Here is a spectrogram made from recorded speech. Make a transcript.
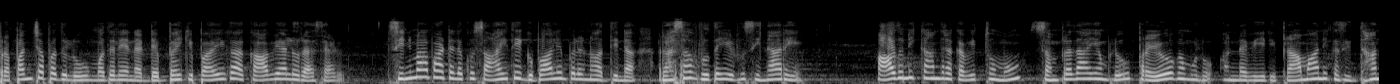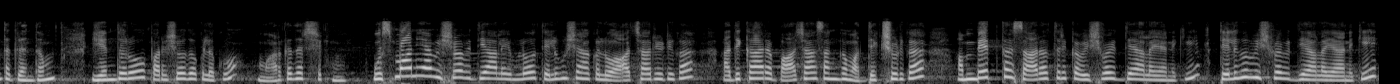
ప్రపంచపదులు మొదలైన డెబ్బైకి పైగా కావ్యాలు రాశాడు. సినిమా పాటలకు సాహితీ గుబాలింపులను అద్దిన రస హృదయుడు సినారే. ఆధునికాంధ్ర కవిత్వము సంప్రదాయములు ప్రయోగములు అన్న వీరి ప్రామాణిక సిద్ధాంత గ్రంథం ఎందరో పరిశోధకులకు మార్గదర్శకం. ఉస్మానియా విశ్వవిద్యాలయంలో తెలుగు శాఖలో ఆచార్యుడిగా అధికార భాషా సంఘం అధ్యక్షుడిగా అంబేద్కర్ సార్వత్రిక విశ్వవిద్యాలయానికి తెలుగు విశ్వవిద్యాలయానికి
